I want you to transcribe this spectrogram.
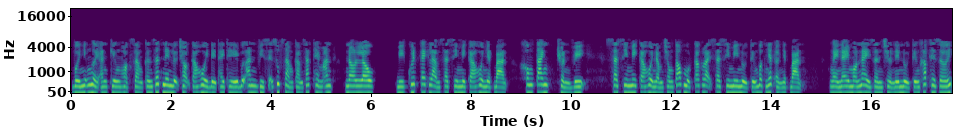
Với những người ăn kiêng hoặc giảm cân rất nên lựa chọn cá hồi để thay thế bữa ăn vì sẽ giúp giảm cảm giác thèm ăn, no lâu. Bí quyết cách làm sashimi cá hồi Nhật Bản, không tanh, chuẩn vị. Sashimi cá hồi nằm trong top một các loại sashimi nổi tiếng bậc nhất ở Nhật Bản. Ngày nay món này dần trở nên nổi tiếng khắp thế giới.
